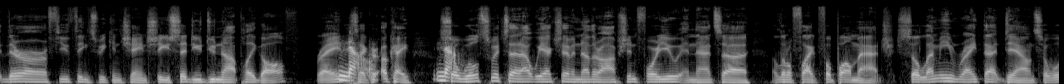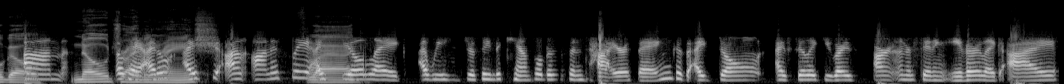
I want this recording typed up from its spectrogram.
there are a few things we can change. So you said you do not play golf, right? No. Correct? okay, No. so we'll switch that out. We actually have another option for you, and that's uh, a little flag football match. So let me write that down. So we'll go Um, no driving Okay, I don't. range. I hon- honestly, flag. I feel like we just need to cancel this entire thing because I don't. I feel like you guys aren't understanding either. Like I,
